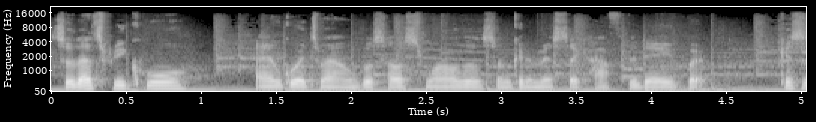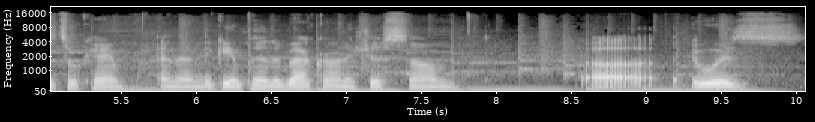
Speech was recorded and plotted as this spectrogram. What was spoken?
So that's pretty cool. I am going to my uncle's house tomorrow though, so I'm gonna miss like half the day, but I guess it's okay. And then the gameplay in the background is just. Um, uh, it was.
